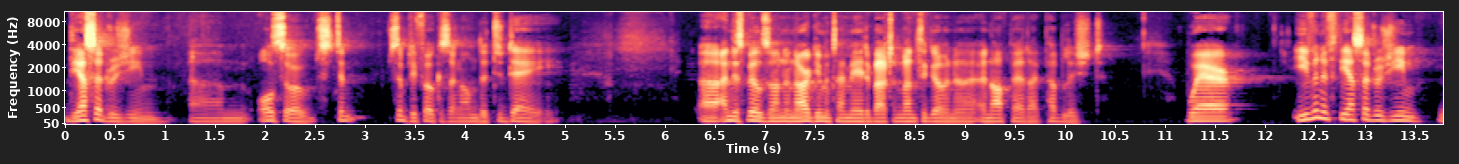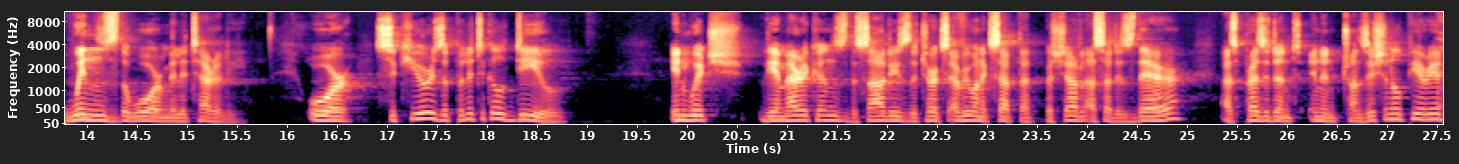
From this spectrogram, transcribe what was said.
the Assad regime, um, also stim- simply focusing on the today. Uh, and this builds on an argument I made about a month ago in a, an op ed I published, where even if the Assad regime wins the war militarily or secures a political deal in which the Americans, the Saudis, the Turks, everyone accept that Bashar al Assad is there as president in a transitional period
